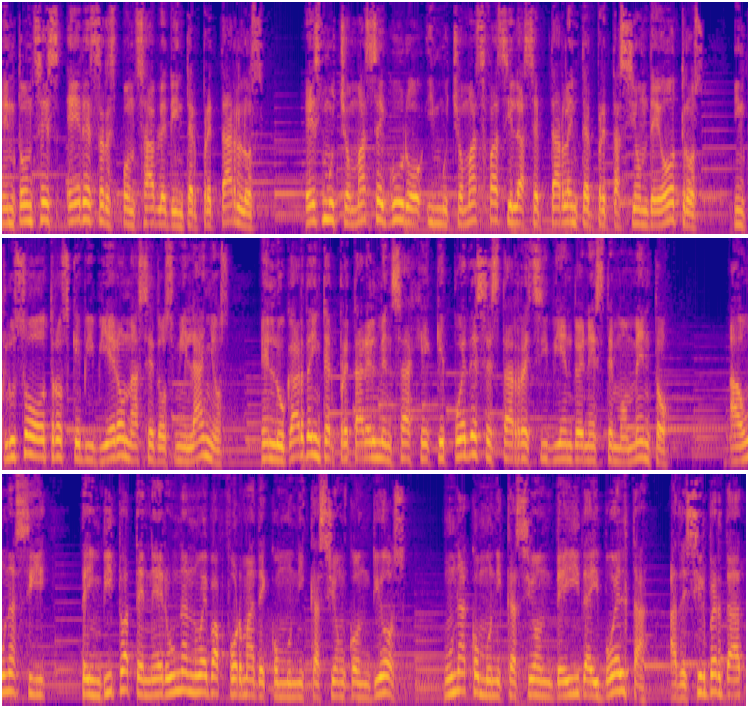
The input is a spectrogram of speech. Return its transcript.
entonces eres responsable de interpretarlos es mucho más seguro y mucho más fácil aceptar la interpretación de otros, incluso otros que vivieron hace dos mil años, en lugar de interpretar el mensaje que puedes estar recibiendo en este momento. Aún así, te invito a tener una nueva forma de comunicación con Dios, una comunicación de ida y vuelta. A decir verdad,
